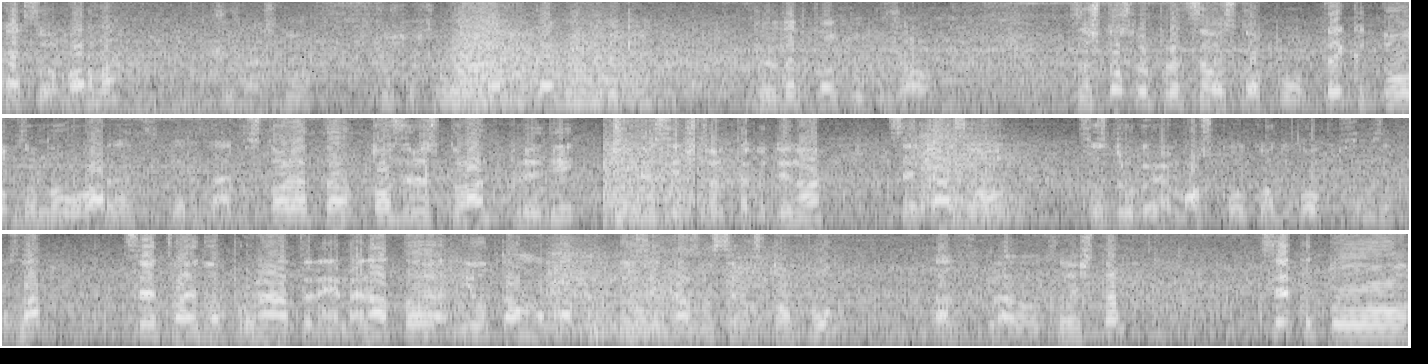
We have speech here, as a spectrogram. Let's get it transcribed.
как се във Варна? Чудесно. Чувствам се прекрасно, както винаги. Градът, който обожавам. Защо сме пред Севастопол? Тъй като за много варненци те не знаят историята, този ресторант преди 1944 година се е казвал с друго име, Моско око, доколкото съм запознат. След това идва промяната на имената и оттам нататък той се казва Севастопол, тази сграда от среща. След като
